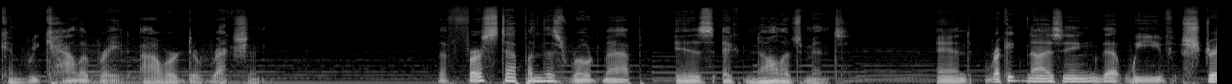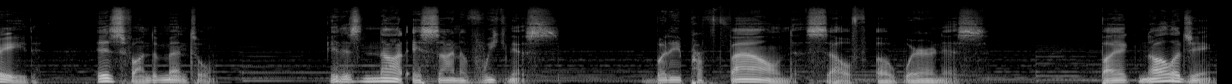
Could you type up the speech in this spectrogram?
can recalibrate our direction. The first step on this roadmap is acknowledgement and recognizing that we've strayed is fundamental. It is not a sign of weakness, but a profound self awareness. By acknowledging,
